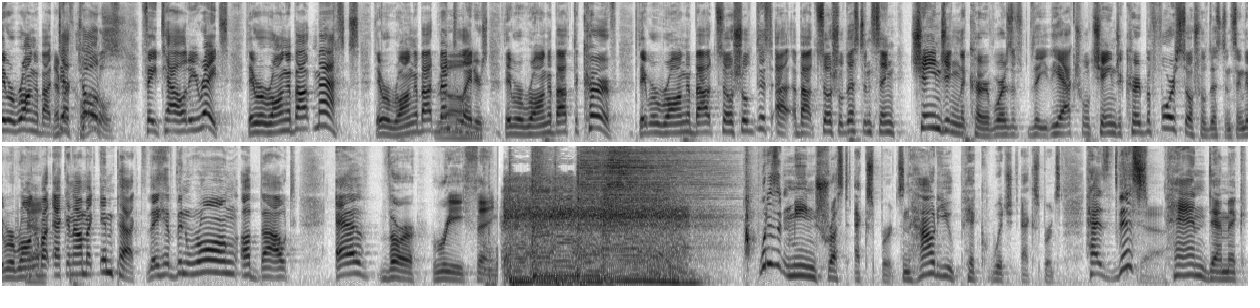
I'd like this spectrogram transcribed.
They were wrong about Never death close. totals, fatality rates. They were wrong about masks. They were wrong about ventilators. They were wrong about the curve. They were wrong about social dis- uh, about social distancing changing the curve, whereas if the, the actual change occurred before social distancing. They were wrong Yeah. about economic impact. They have been wrong about everything. What does it mean, trust experts, and how do you pick which experts? Has this Yeah. pandemic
